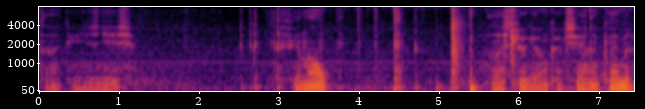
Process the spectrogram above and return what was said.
Так и здесь финал. Застегиваем коаксиальный кабель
